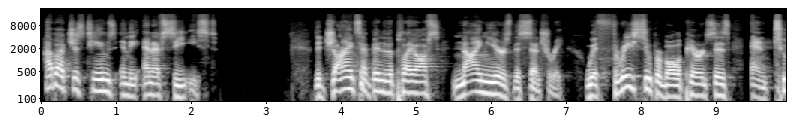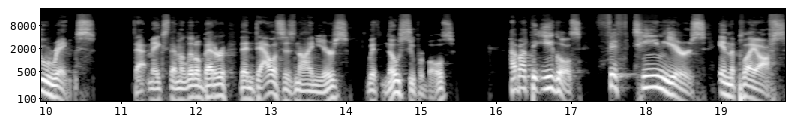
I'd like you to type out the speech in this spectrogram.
How about just teams in the NFC East? The Giants have been to the playoffs nine years this century with three Super Bowl appearances and two rings. That makes them a little better than Dallas's nine years with no Super Bowls. How about the Eagles? 15 years in the playoffs,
